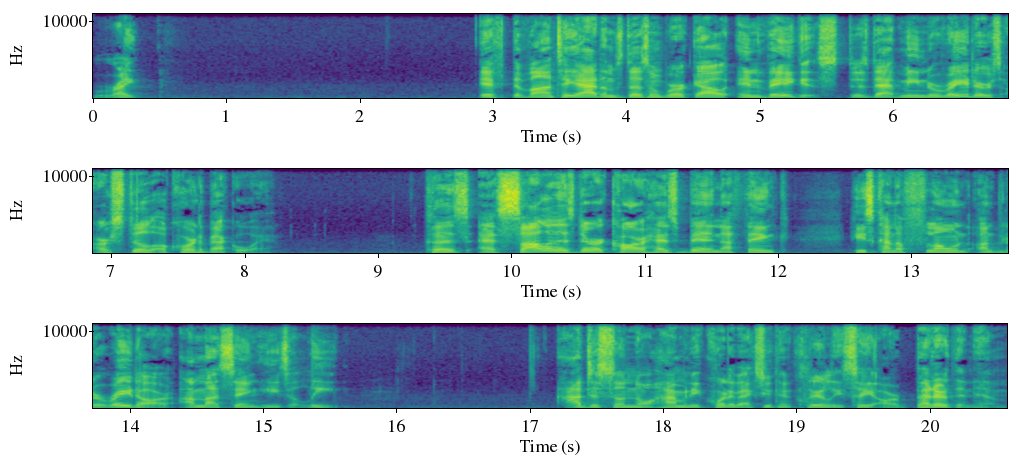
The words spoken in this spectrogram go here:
Right. If Davante Adams doesn't work out in Vegas, does that mean the Raiders are still a quarterback away? Because as solid as Derek Carr has been, I think he's kind of flown under the radar. I'm not saying he's elite. I just don't know how many quarterbacks you can clearly say are better than him.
